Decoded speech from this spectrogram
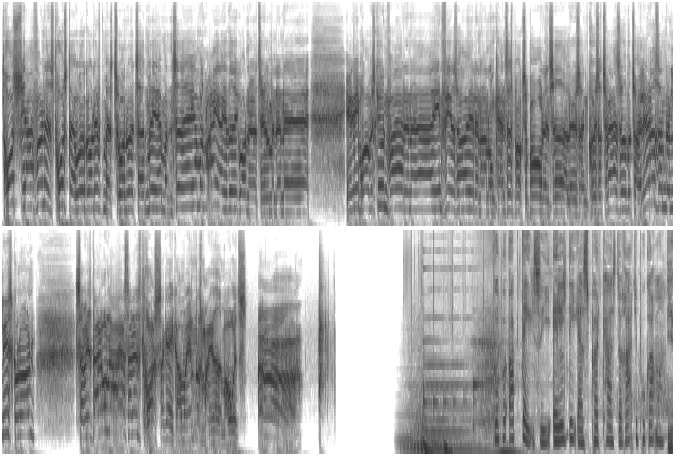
Strus. Jeg har fundet en strus, der er ude og gå en eftermiddagstur. Nu har jeg taget den med hjem, og den sidder her hjemme hos mig, og jeg ved ikke, hvor den hører til, men den... Øh, jeg kan lige prøve at beskrive den for jer. Den er 1,80 høj, den har nogle kansasbukser på, og den sidder og løser en kryds og tværs ude på toilettet, som den lige skulle låne. Så hvis der er nogen, der ejer sådan en strus, så kan I komme og hente hos mig. Jeg hedder Maurits. Øh. Gå på opdagelse i alle DR's podcast og radioprogrammer. I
